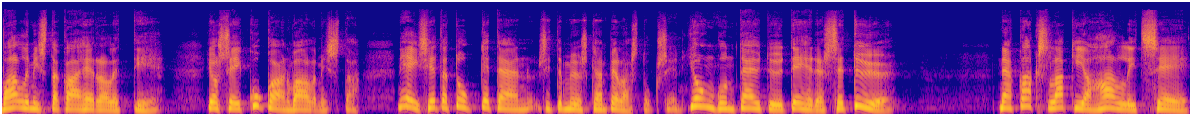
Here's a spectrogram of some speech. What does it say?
valmistakaa Herralle tie. Jos ei kukaan valmista, niin ei sieltä tule ketään sitten myöskään pelastukseen. Jonkun täytyy tehdä se työ. Nämä kaksi lakia hallitsee.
